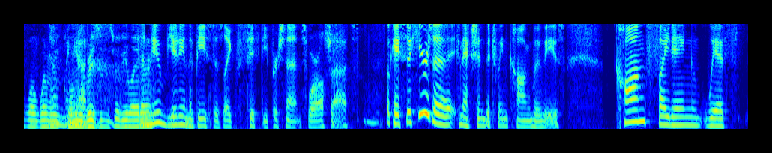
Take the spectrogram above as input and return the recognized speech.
when, when, Oh we, my when we visit this movie later. The new Beauty and the Beast is like 50% swirl shots. Okay, so here's a connection between Kong movies. Kong fighting with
